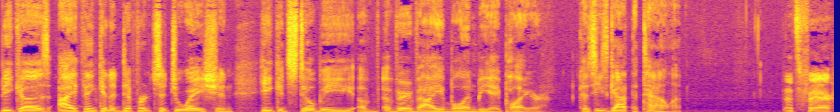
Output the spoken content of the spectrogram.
because I think in a different situation he could still be a, a very valuable NBA player because he's got the talent. That's fair.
